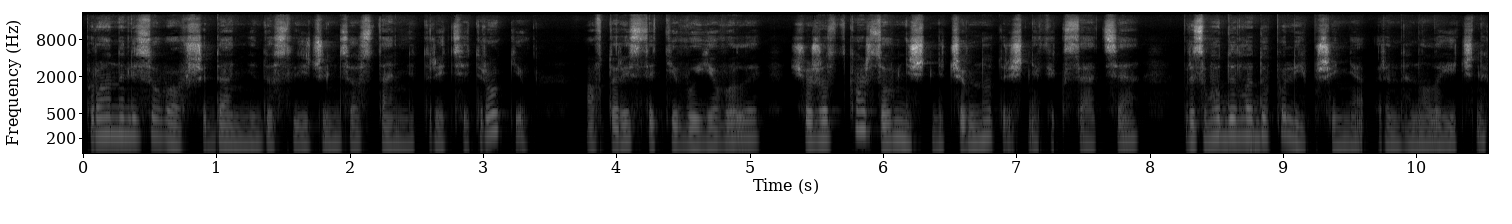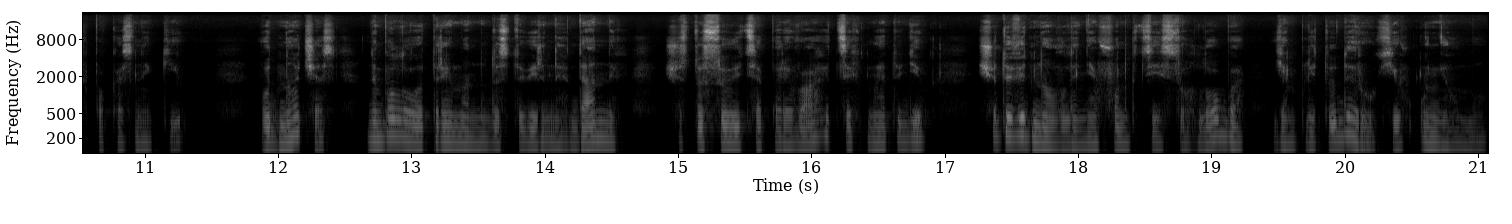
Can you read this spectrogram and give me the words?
Проаналізувавши дані досліджень за останні 30 років, автори статті виявили, що жорстка зовнішня чи внутрішня фіксація призводила до поліпшення рентгенологічних показників. Водночас не було отримано достовірних даних, що стосуються переваги цих методів щодо відновлення функції суглоба і амплітуди рухів у ньому.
